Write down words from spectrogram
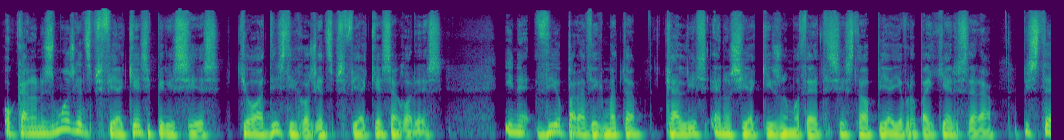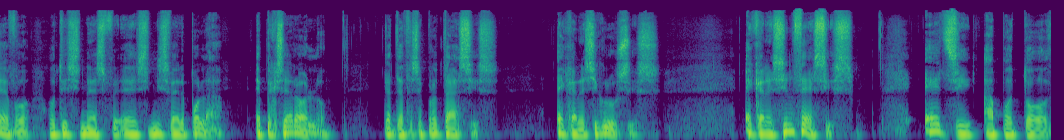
Ο κανονισμός για τις ψηφιακές υπηρεσίες και ο αντίστοιχος για τις ψηφιακές αγορές είναι δύο παραδείγματα καλής ενωσιακής νομοθέτησης στα οποία η Ευρωπαϊκή Αριστερά πιστεύω ότι ε, συνείσφερε πολλά. Έπαιξε ρόλο, κατέθεσε προτάσεις, έκανε συγκρούσεις, έκανε συνθέσεις. Έτσι, από το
